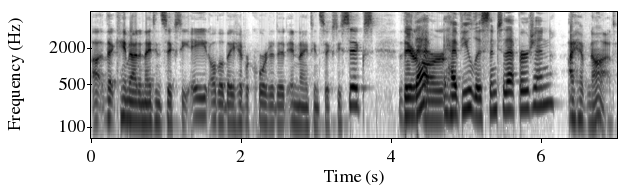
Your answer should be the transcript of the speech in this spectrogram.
Uh, that came out in 1968, although they had recorded it in 1966. There That, are. have you listened to that version? I have not.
